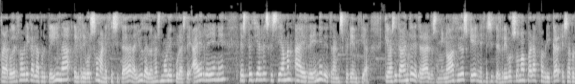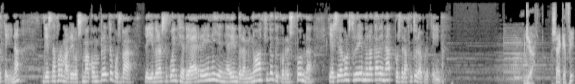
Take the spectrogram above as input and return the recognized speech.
Para poder fabricar la proteína, el ribosoma necesitará la ayuda de unas moléculas de ARN especiales que se llaman ARN de transferencia, que básicamente le traerá los aminoácidos que necesite el ribosoma para fabricar esa proteína. De esta forma, el ribosoma completo pues va leyendo la secuencia de ARN y añadiendo el aminoácido que corresponda, y así va construyendo la cadena pues, de la futura proteína. Ya. O sea que fí-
